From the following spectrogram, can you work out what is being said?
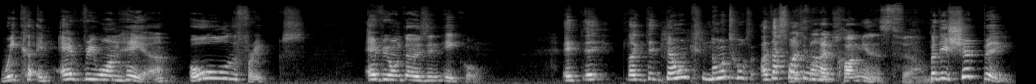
We cut in everyone here, all the freaks. Everyone goes in equal. It, it like the- no one, no one talks. uh, That's why well, it's not a communist film. but it should be.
